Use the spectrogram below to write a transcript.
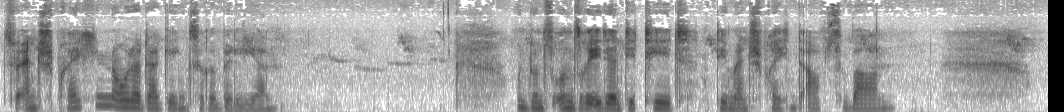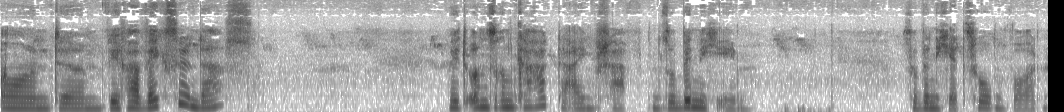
zu entsprechen oder dagegen zu rebellieren. Und uns unsere Identität dementsprechend aufzubauen. Und ähm, wir verwechseln das mit unseren Charaktereigenschaften. So bin ich eben. So bin ich erzogen worden.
